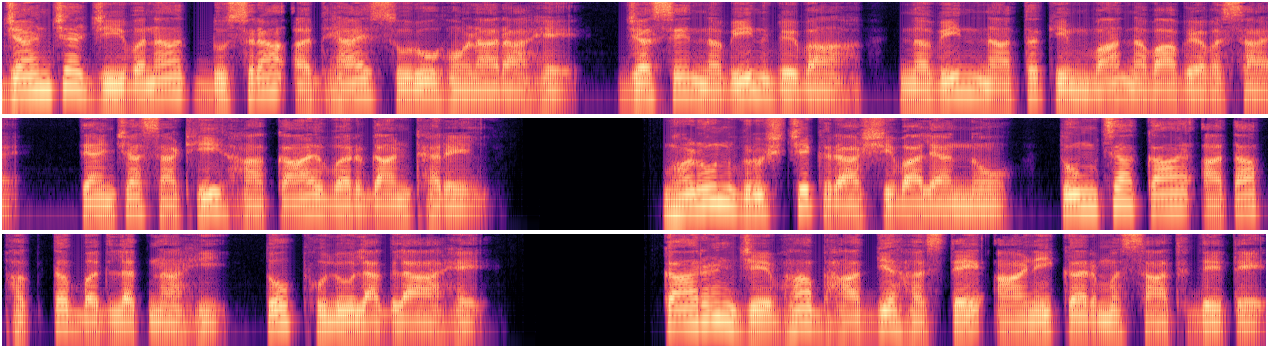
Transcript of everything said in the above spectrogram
ज्यांच्या जीवनात दुसरा अध्याय सुरू होणार आहे जसे नवीन विवाह नवीन नातं किंवा नवा व्यवसाय त्यांच्यासाठी हा काळ वरदान ठरेल. म्हणून वृश्चिक राशीवाल्यांनो तुमचा काळ आता फक्त बदलत नाही तो फुलू लागला आहे. कारण जेव्हा भाग्य हसते आणि कर्म साथ देते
